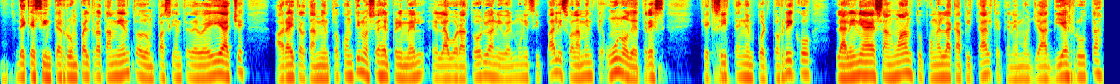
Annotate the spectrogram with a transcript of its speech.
de que se interrumpa el tratamiento de un paciente de VIH. Ahora hay tratamiento continuo. Ese es el primer laboratorio a nivel municipal y solamente uno de tres que existen en Puerto Rico. La línea de San Juan, tú pones la capital, que tenemos ya 10 rutas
